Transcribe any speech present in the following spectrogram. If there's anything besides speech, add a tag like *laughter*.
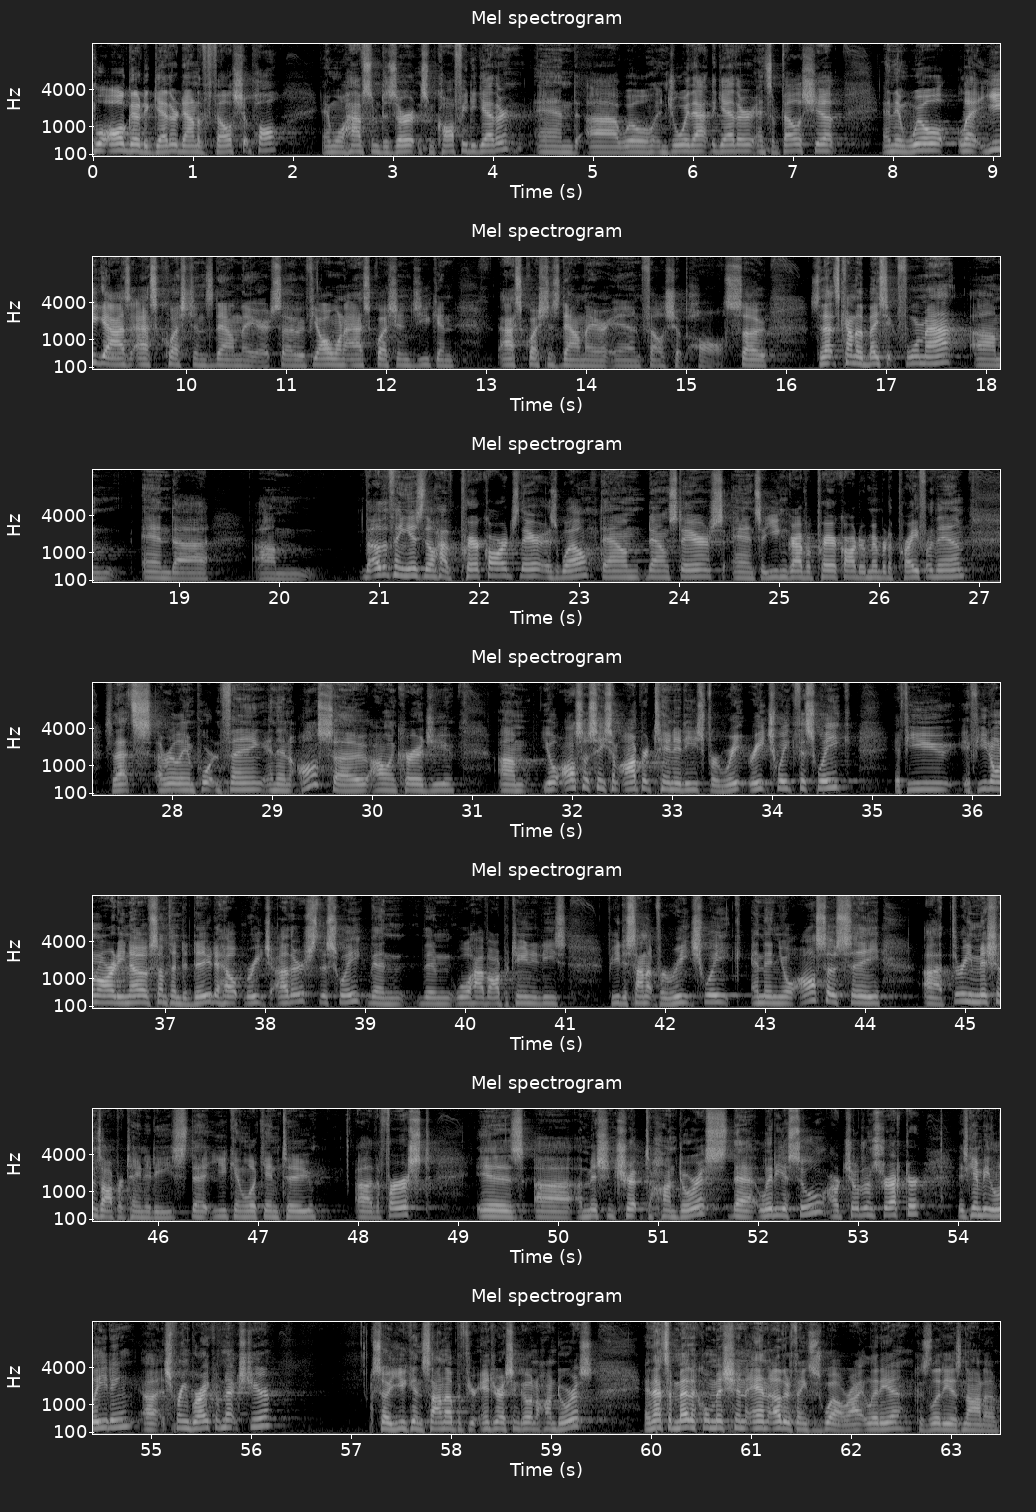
we'll all go together down to the fellowship hall and we'll have some dessert and some coffee together and uh, we'll enjoy that together and some fellowship and then we'll let you guys ask questions down there. So if y'all want to ask questions, you can ask questions down there in Fellowship Hall. So, so that's kind of the basic format. Um, and uh, um, the other thing is they'll have prayer cards there as well down downstairs, and so you can grab a prayer card to remember to pray for them. So that's a really important thing. And then also, I'll encourage you. Um, you'll also see some opportunities for Reach Week this week. If you if you don't already know of something to do to help reach others this week, then then we'll have opportunities for you to sign up for Reach Week, and then you'll also see uh, three missions opportunities that you can look into. Uh, the first is uh, a mission trip to Honduras that Lydia Sewell, our children's director, is going to be leading uh, spring break of next year. So you can sign up if you're interested in going to Honduras. And that's a medical mission and other things as well, right, Lydia? Because Lydia is not a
